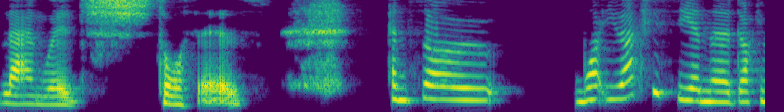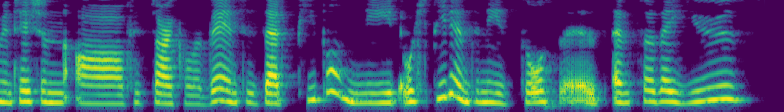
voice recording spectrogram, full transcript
language sources. And so what you actually see in the documentation of historical events is that people need Wikipedians need sources, and so they use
